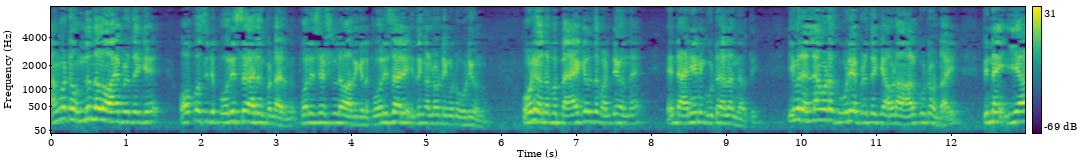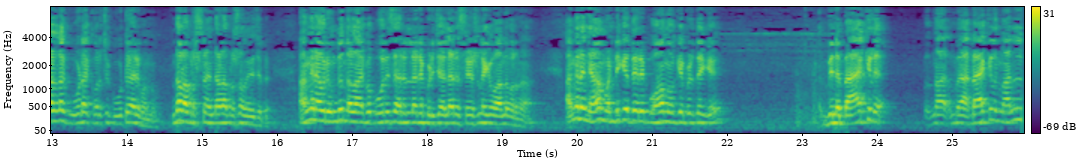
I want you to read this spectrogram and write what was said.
അങ്ങോട്ട് ഒന്നും ആയപ്പോഴത്തേക്ക് ഓപ്പോസിറ്റ് പോലീസുകാരും ഉണ്ടായിരുന്നു പോലീസ് സ്റ്റേഷനിലെ വാദിക്കൽ പോലീസുകാർ ഇതും കണ്ടോണ്ട് ഇങ്ങോട്ട് ഓടി വന്നു. ഓടി വന്നപ്പോ ബാഗിലത്തെ വണ്ടി വന്ന് എന്റെ അനിയനും കൂട്ടുകാരെല്ലാം നിർത്തി. ഇവരെല്ലാം കൂടെ കൂടിയപ്പോഴത്തേക്ക് അവിടെ ആൾക്കൂട്ടം ഉണ്ടായി. പിന്നെ ഇയാളുടെ കൂടെ കുറച്ച് കൂട്ടുകാർ വന്നു. എന്താണ് പ്രശ്നം? എന്താണ് പ്രശ്നം എന്ന് ചോദിച്ചിട്ട്. അങ്ങനെ അവർ ഉന്തും തള്ളായപ്പോ പോലീസുകാരെല്ലാരും പിടിച്ച് എല്ലാവരും സ്റ്റേഷനിലേക്ക് വന്നു പറഞ്ഞതാ. അങ്ങനെ ഞാൻ വണ്ടിക്ക് കയറി പോകാൻ നോക്കിയപ്പോഴത്തേക്ക് പിന്നെ ബാക്കിൽ ബാക്കിൽ നല്ല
